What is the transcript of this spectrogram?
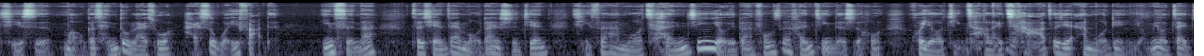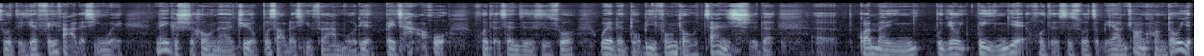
其实某个程度来说还是违法的。因此呢，之前在某段时间，情色按摩曾经有一段风声很紧的时候，会有警察来查这些按摩店有没有在做这些非法的行为。那个时候呢，就有不少的情色按摩店被查获，或者甚至是说为了躲避风头，暂时的呃关门营不就不营业，或者是说怎么样状况都有。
